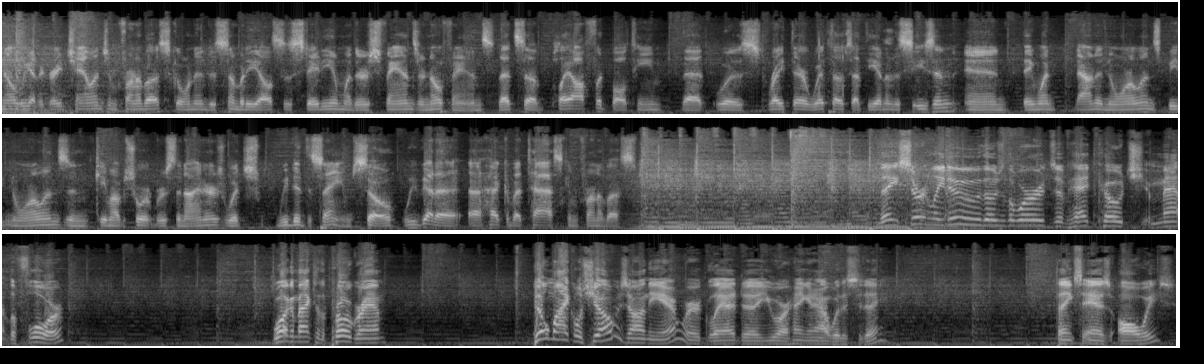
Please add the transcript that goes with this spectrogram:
You know, we got a great challenge in front of us going into somebody else's stadium, whether there's fans or no fans. That's a playoff football team that was right there with us at the end of the season. And they went down to New Orleans, beat New Orleans, and came up short versus the Niners, which we did the same. So we've got a, a heck of a task in front of us. They certainly do. Those are the words of head coach Matt LaFleur. Welcome back to the program. Bill Michael Show is on the air. We're glad uh, you are hanging out with us today. Thanks as always.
